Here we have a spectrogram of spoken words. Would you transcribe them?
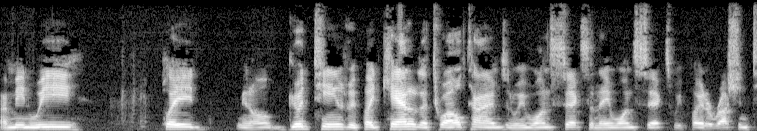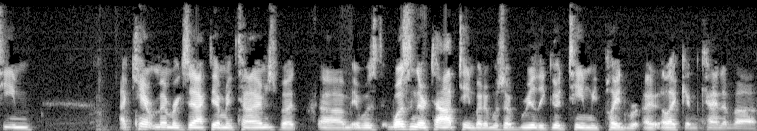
I mean, we played you know good teams. We played Canada 12 times, and we won six, and they won six. We played a Russian team I can't remember exactly how many times, but um, it was it wasn't their top team, but it was a really good team. We played uh, like in kind of a,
